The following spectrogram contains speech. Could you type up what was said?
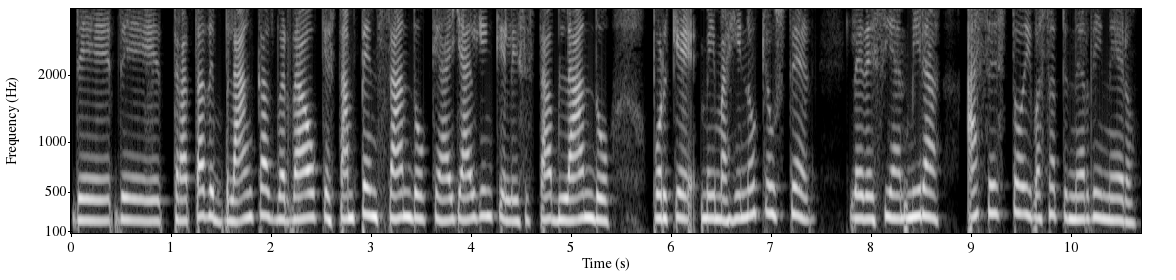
de, de trata de blancas, ¿verdad? O que están pensando que hay alguien que les está hablando, porque me imagino que a usted le decían, mira, haz esto y vas a tener dinero.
